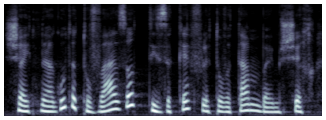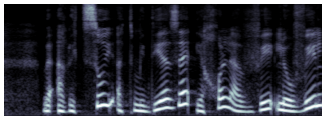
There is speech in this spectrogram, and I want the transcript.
שההתנהגות הטובה הזאת תיזקף לטובתם בהמשך. והריצוי התמידי הזה יכול להביא, להוביל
